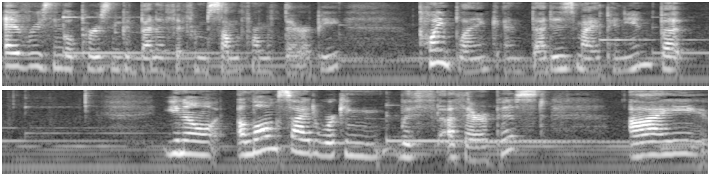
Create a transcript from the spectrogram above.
every single person could benefit from some form of therapy, point blank, and that is my opinion. But you know, alongside working with a therapist, I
